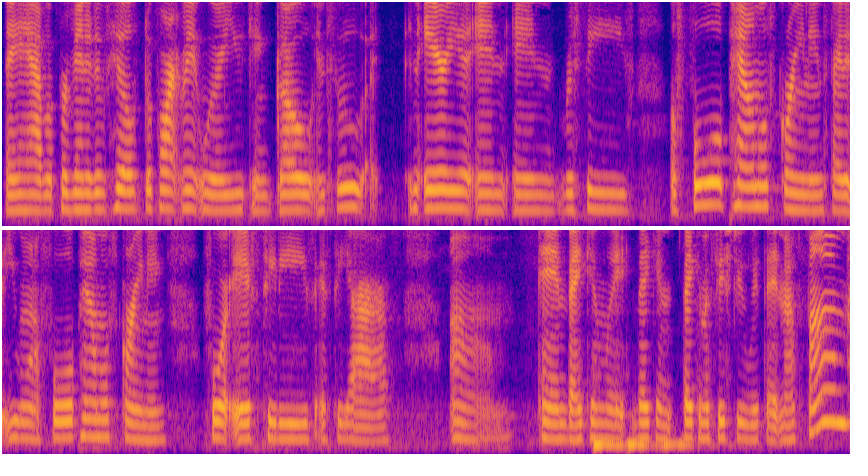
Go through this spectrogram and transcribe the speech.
They have a preventative health department where you can go into an area and, and receive a full panel screening. Say that you want a full panel screening for STDs, STIs. Um, and they can let, they can, they can assist you with that. Now some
